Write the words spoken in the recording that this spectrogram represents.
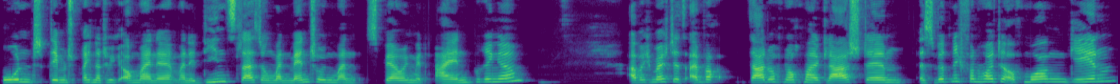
und dementsprechend natürlich auch meine, meine Dienstleistung, mein Mentoring, mein Sparing mit einbringe. Aber ich möchte jetzt einfach dadurch nochmal klarstellen, es wird nicht von heute auf morgen gehen.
